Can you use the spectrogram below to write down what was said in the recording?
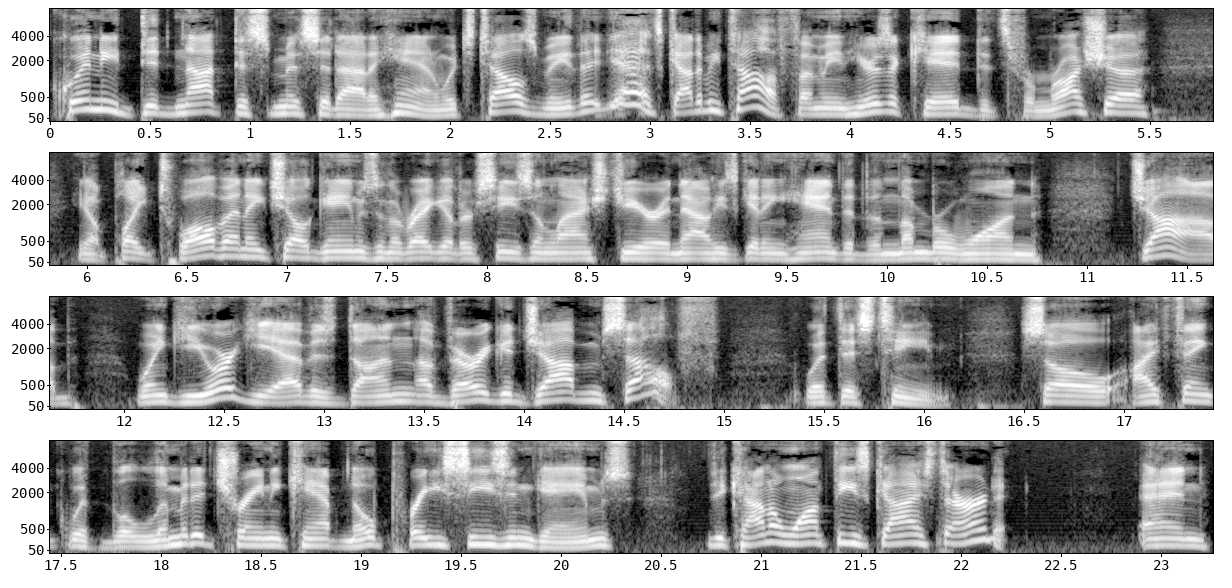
Quinny did not dismiss it out of hand, which tells me that yeah, it's got to be tough. I mean, here's a kid that's from Russia. You know, played 12 NHL games in the regular season last year, and now he's getting handed the number one job when Georgiev has done a very good job himself with this team. So I think with the limited training camp, no preseason games, you kind of want these guys to earn it. And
